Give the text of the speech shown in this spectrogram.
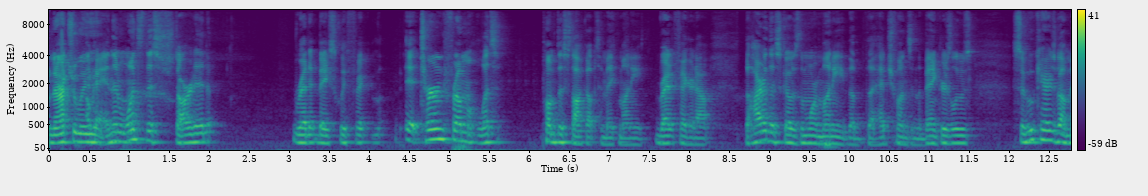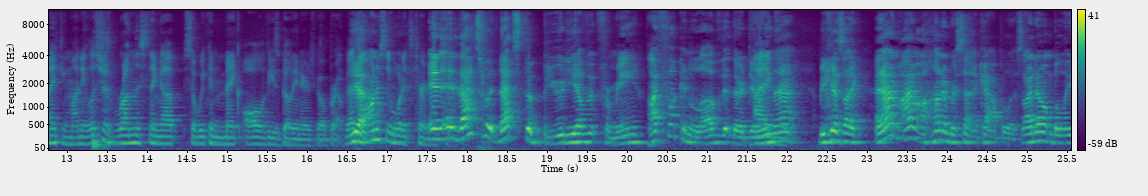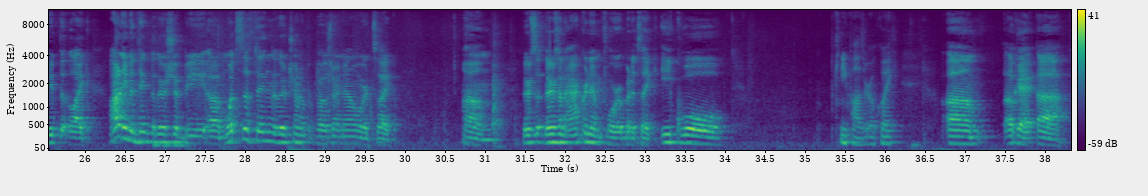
naturally. Okay, and then once this started, Reddit basically fi- it turned from let's pump the stock up to make money. Reddit figured out the higher this goes, the more money the, the hedge funds and the bankers lose. So who cares about making money? Let's just run this thing up so we can make all of these billionaires go broke. That's Yeah. honestly what it's turned And, into. and that's what that's the beauty of it for me. I fucking love that they're doing that because like, and I'm I'm hundred percent a capitalist. I don't believe that like I don't even think that there should be um, what's the thing that they're trying to propose right now where it's like um there's a, there's an acronym for it, but it's like equal Can you pause it real quick? um okay uh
